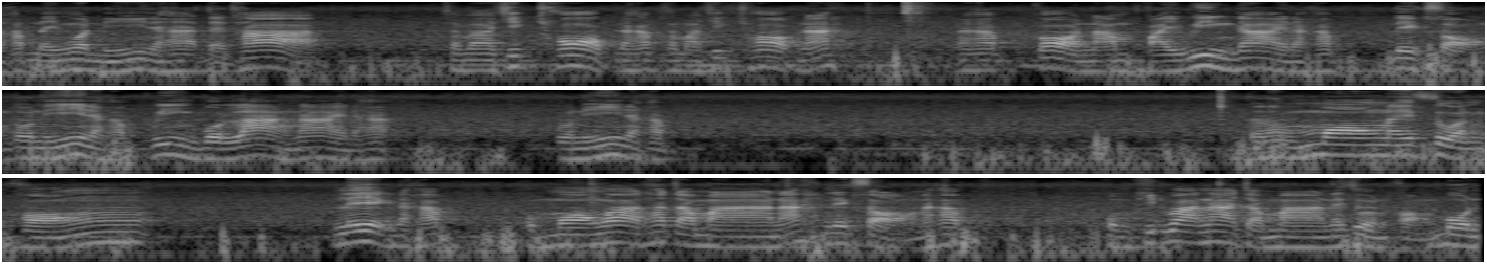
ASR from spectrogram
นะครับในงวดนี้นะฮะแต่ถ้าสมาชิกชอบนะครับ สมาชิกชอบนะนะครับ ก็นำไปวิ่งได้นะครับ เลขสองตัวนี้นะครับ วิ่งบนล่างได้นะฮะตัวนี้นะครับ แต่ผมมองในส่วนของเลขนะครับ ผมมองว่าถ้าจะมานะเลขสองนะครับ ผมคิดว่าน่าจะมาในส่วนของบน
